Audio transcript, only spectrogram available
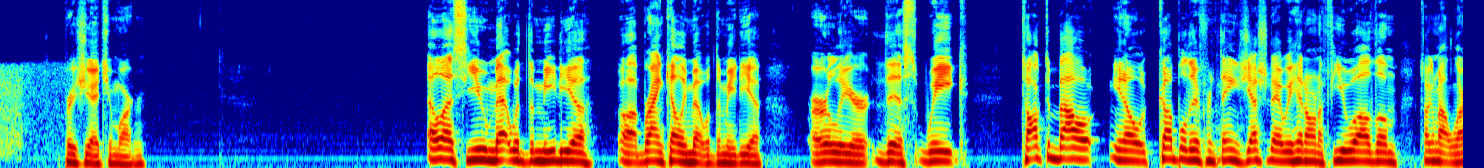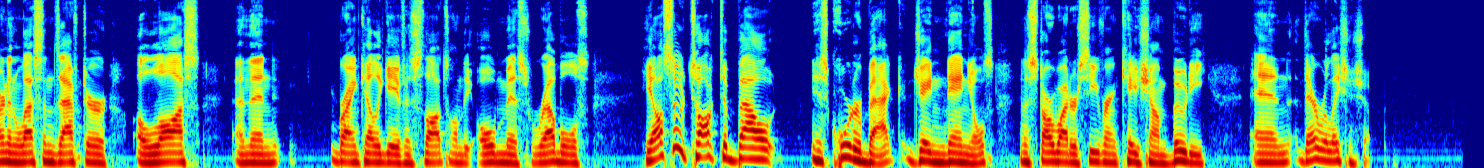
Appreciate you, Martin. LSU met with the media. Uh, Brian Kelly met with the media earlier this week. Talked about you know a couple different things. Yesterday we hit on a few of them, talking about learning lessons after a loss, and then Brian Kelly gave his thoughts on the Ole Miss Rebels. He also talked about his quarterback, Jayden Daniels, and a star wide receiver in Kayshon Boutte, and their relationship.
